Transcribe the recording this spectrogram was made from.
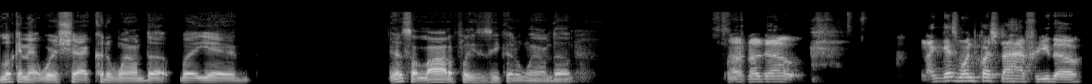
looking at where Shaq could have wound up. But yeah, there's a lot of places he could have wound up. Oh, no doubt. I guess one question I have for you though:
